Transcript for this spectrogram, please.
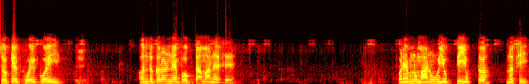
જો કે કોઈ કોઈ અંતકરણને ભોગતા માને છે. પણ એમનું માનવું યુક્તિયુક્ત નથી.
